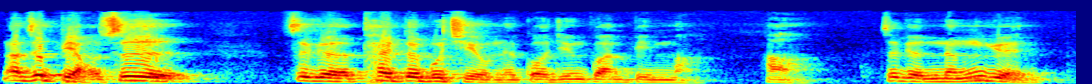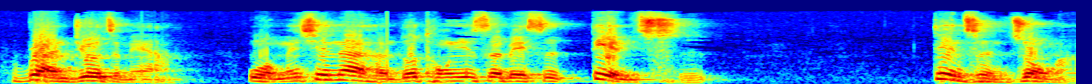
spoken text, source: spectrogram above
那这表示这个太对不起我们的国军官兵嘛，啊，这个能源不然就怎么样？”我们现在很多通讯设备是电池，电池很重啊。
